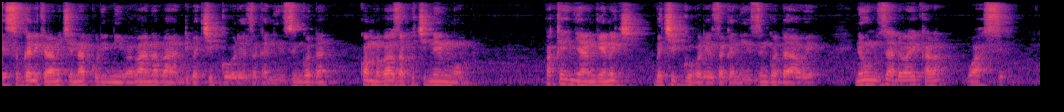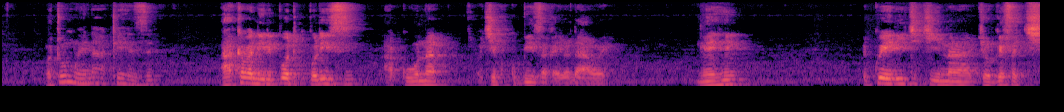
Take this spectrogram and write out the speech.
esoganikiramu kinakuli niba abaana bandi bakigoberezagana enzingo da kwama baza kukina eŋŋoma paka enyanga eno bakigoberezagana enzingo daawe naye omuzadde waikala waasiru otumwena akeeze akaba niripoti kupolisi akuona ochikukubiza kaiyo dawe ehe kweri ichi china chogesa chi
